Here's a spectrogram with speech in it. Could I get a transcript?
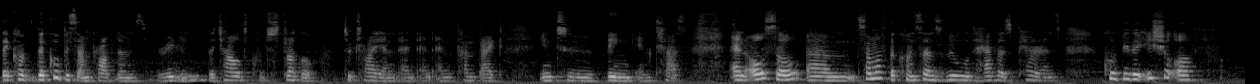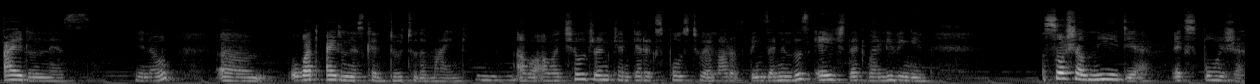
there could, there could be some problems, really. The child could struggle to try and, and, and, and come back into being in class. And also, um, some of the concerns we would have as parents could be the issue of idleness, you know, um, what idleness can do to the mind. Our, our children can get exposed to a lot of things. And in this age that we're living in, social media exposure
